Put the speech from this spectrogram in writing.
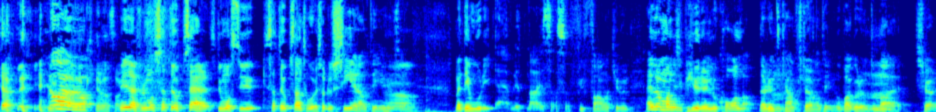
det blir Ja, ja, ja. Det är därför du måste sätta upp så här. Du måste ju sätta upp sensorer så du ser allting i huset. Ja. Men det vore jävligt nice alltså. Fy fan vad kul. Eller om man typ hyr en lokal då. Där du inte kan förstöra någonting och bara går runt och bara kör.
